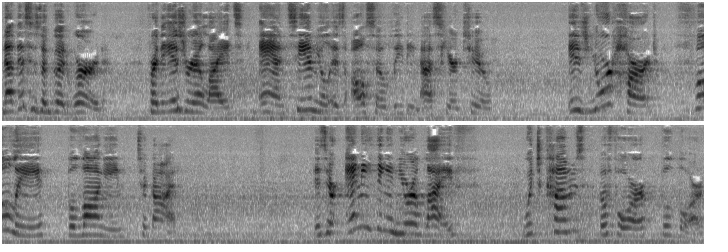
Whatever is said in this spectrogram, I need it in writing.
Now, this is a good word for the Israelites, and Samuel is also leading us here too. Is your heart fully belonging to God? Is there anything in your life which comes before the Lord?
